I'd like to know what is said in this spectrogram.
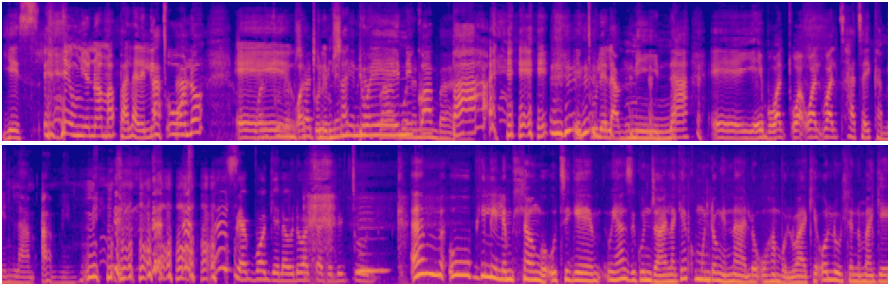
yes umyeni wami abhala leli culo. eh Walicula wacula emshadweni, emshadweni emini kababa, kwaba eculela mina. Eh yebo wa- wa- wa- walithatha igameni lami. Amen. Siyakubongela wena waqedela iculo Um uphilile mhlongo uthi ke uyazi kunjala akekho umuntu ongenalo uhambo lwakhe oluhle noma ke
